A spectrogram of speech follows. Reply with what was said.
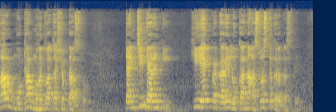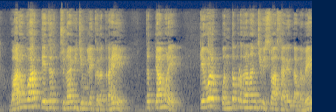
हा मोठा महत्त्वाचा शब्द असतो. त्यांची गॅरंटी ही एक प्रकारे लोकांना अस्वस्थ करत असते. वारंवार ते जर चुनावी जिमले करत राहिले तर त्यामुळे केवळ पंतप्रधानांची विश्वासार्हता नव्हे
